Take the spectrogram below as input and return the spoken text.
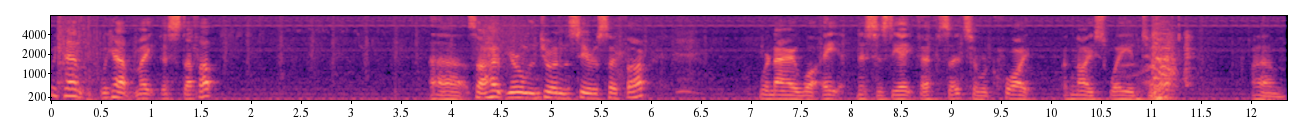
We can't we can't make this stuff up. Uh, so I hope you're all enjoying the series so far. We're now what eight? This is the eighth episode, so we're quite a nice way into it, um,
